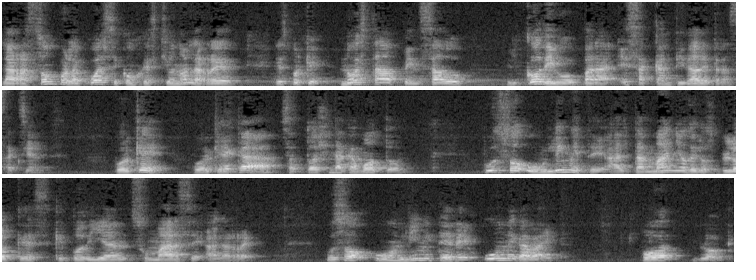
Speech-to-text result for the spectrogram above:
la razón por la cual se congestionó la red es porque no estaba pensado el código para esa cantidad de transacciones. ¿Por qué? Porque acá Satoshi Nakamoto puso un límite al tamaño de los bloques que podían sumarse a la red. Puso un límite de 1 megabyte por bloque.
